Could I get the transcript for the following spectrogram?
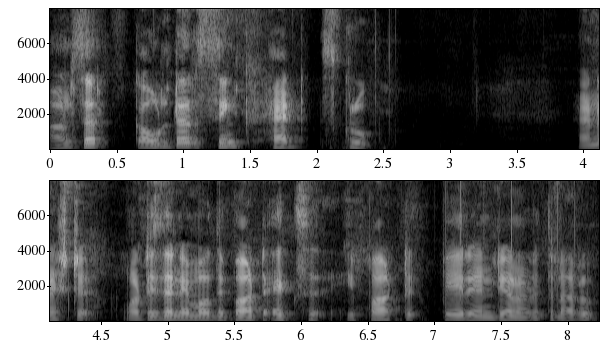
Answer countersink head screw and next what is the name of the part X ఈ పార్ట్ పేరు ఏంటి అని అడుగుతున్నారు.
